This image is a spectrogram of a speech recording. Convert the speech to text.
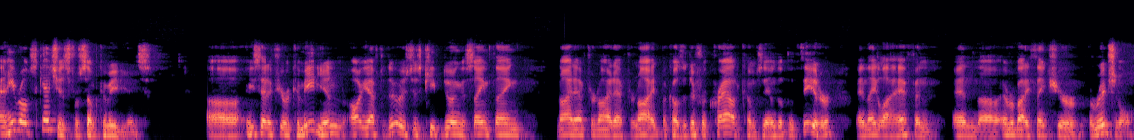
and he wrote sketches for some comedians. Uh, he said if you're a comedian all you have to do is just keep doing the same thing night after night after night because a different crowd comes into the theater and they laugh and and uh, everybody thinks you're original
